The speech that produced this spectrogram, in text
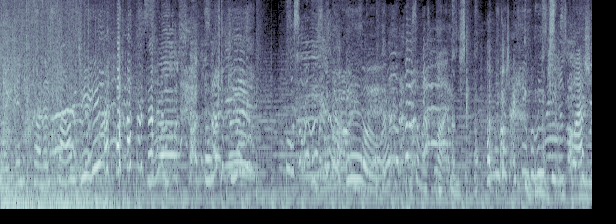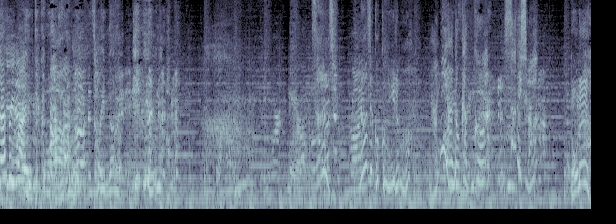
right in front of Sanji. blood. 何せ Oh my gosh, I can't believe she just flashed everyone. It's always exciting. サンジ Run. なぜここにいるの何あの格好嘘でしょドレイク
